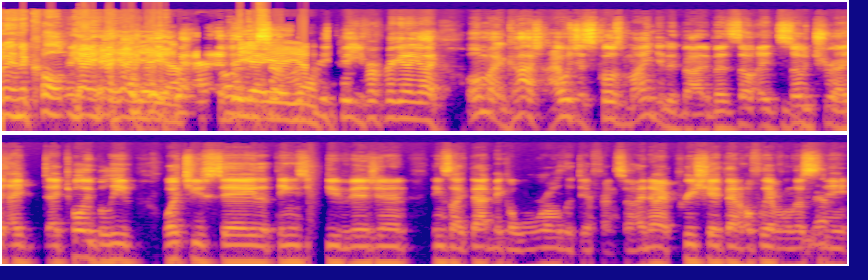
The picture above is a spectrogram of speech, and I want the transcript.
in a cult. Yeah, yeah, yeah, yeah, yeah. oh, yeah, yeah, yeah. You are forgetting, like, oh my gosh, I was just closed-minded about it. But so it's so true. I, I, I totally believe what you say, the things you vision, things like that make a world of difference. So I know I appreciate that. Hopefully, everyone listening yeah.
